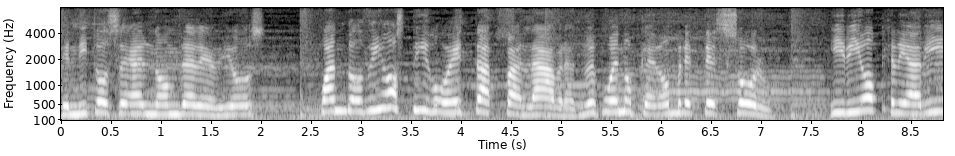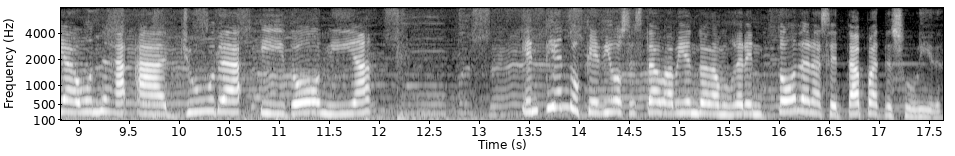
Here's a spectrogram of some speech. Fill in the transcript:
bendito sea el nombre de Dios, cuando Dios dijo estas palabras, no es bueno que el hombre esté solo, y dijo que le haría una ayuda idónea Entiendo que Dios estaba viendo a la mujer en todas las etapas de su vida.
